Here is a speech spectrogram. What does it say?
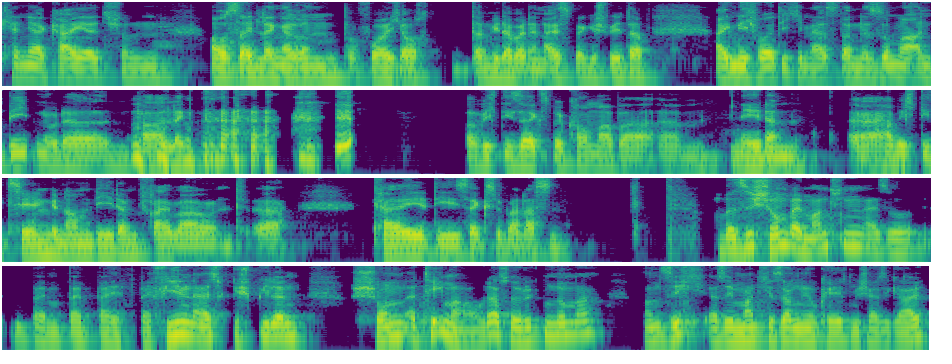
kenne ja Kai jetzt schon aus seit längerem, bevor ich auch dann wieder bei den Eisbären gespielt habe. Eigentlich wollte ich ihm erst dann eine Summe anbieten oder ein paar Lecken, ob ich die sechs bekomme, aber ähm, nee, dann äh, habe ich die zehn genommen, die dann frei war und äh, Kai die sechs überlassen. Aber es ist schon bei manchen, also bei, bei, bei, bei vielen Eishockeyspielern schon ein Thema, oder? So eine Rückennummer an sich. Also manche sagen, okay, ist mir scheißegal.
